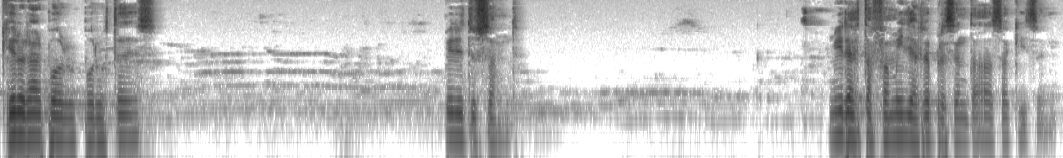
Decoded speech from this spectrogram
Quiero orar por, por ustedes. Espíritu Santo. Mira estas familias representadas aquí, Señor.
